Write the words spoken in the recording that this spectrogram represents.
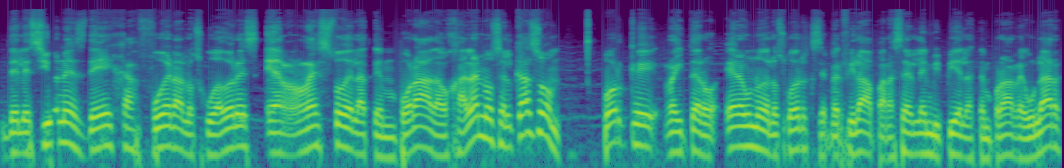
de lesiones deja fuera a los jugadores el resto de la temporada. Ojalá no sea el caso, porque, reitero, era uno de los jugadores que se perfilaba para ser el MVP de la temporada regular,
